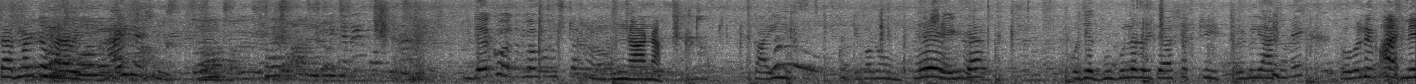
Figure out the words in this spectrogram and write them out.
চাঁদমারি তো ভাড়া বেশি দেখো না না। ওই যে গুগলের ওইটা আসা ট্রিপ ওইগুলি আসবে ওগুলি পায়নি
